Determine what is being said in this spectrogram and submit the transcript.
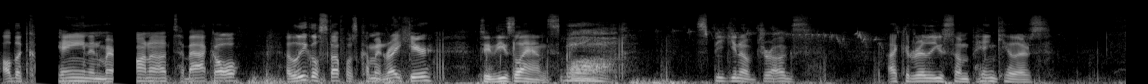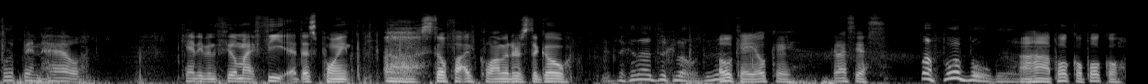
all the cocaine and marijuana, tobacco, illegal stuff was coming right here to these lands. Oh, speaking of drugs, I could really use some painkillers. Flippin' hell. Can't even feel my feet at this point. Oh, still five kilometers to go. Te quedan tres kilómetros, ¿no? Okay, okay. Gracias. Más poco poco. Ajá, poco, poco.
